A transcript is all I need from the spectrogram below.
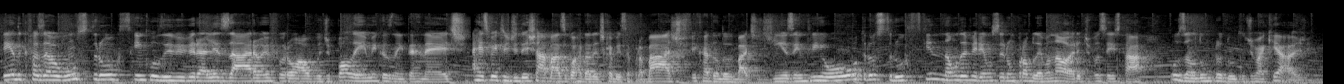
tendo que fazer alguns truques que inclusive viralizaram e foram alvo de polêmicas na internet, a respeito de deixar a base guardada de cabeça para baixo, ficar dando batidinhas, entre outros truques que não deveriam ser um problema na hora de você estar usando um produto de maquiagem.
